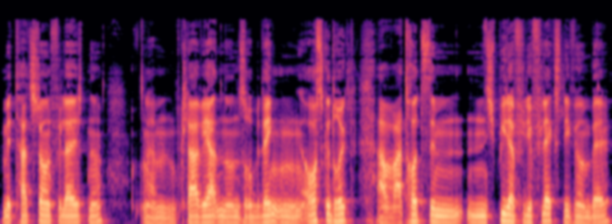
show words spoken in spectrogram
mit Touchdown vielleicht. Ne? Ähm, klar, wir hatten unsere Bedenken ausgedrückt, aber war trotzdem ein Spieler für die Flex, Le'Veon Bell.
